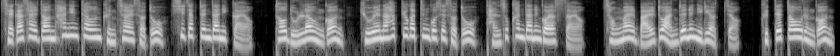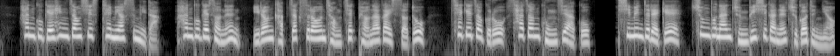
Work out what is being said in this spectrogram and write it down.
제가 살던 한인타운 근처에서도 시작된다니까요. 더 놀라운 건 교회나 학교 같은 곳에서도 단속한다는 거였어요. 정말 말도 안 되는 일이었죠. 그때 떠오른 건 한국의 행정 시스템이었습니다. 한국에서는 이런 갑작스러운 정책 변화가 있어도 체계적으로 사전 공지하고 시민들에게 충분한 준비 시간을 주거든요.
